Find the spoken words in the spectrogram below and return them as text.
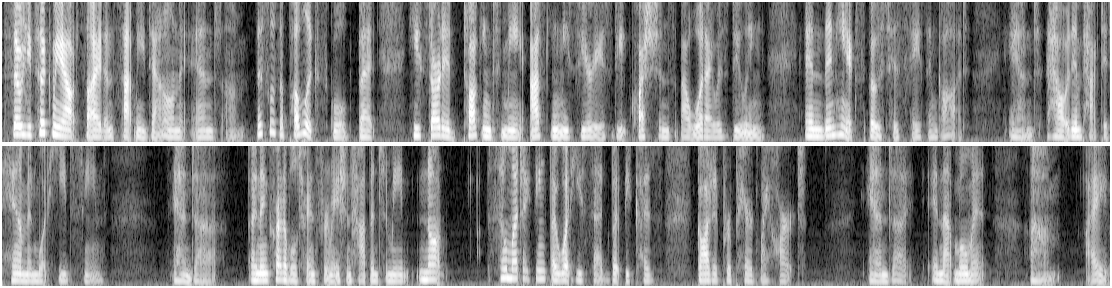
so he took me outside and sat me down. And um, this was a public school, but he started talking to me, asking me serious, deep questions about what I was doing. And then he exposed his faith in God and how it impacted him and what he'd seen. And uh, an incredible transformation happened to me, not so much, I think, by what he said, but because God had prepared my heart. And uh, in that moment, um, I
